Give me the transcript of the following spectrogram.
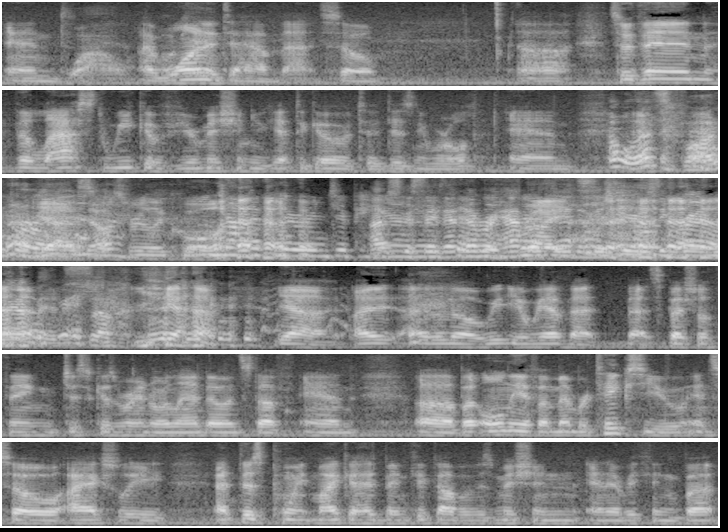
and Wow. I Okay. wanted to have that. So. Uh, so then, the last week of your mission, you get to go to Disney World, and Oh, well, that's fun. For yeah, us. so it's really cool. Well, not if you're in Japan. I was gonna say that never something. happened in Right. the missionaries in Grand Rapids. So. yeah, yeah. I, I don't know. We yeah, we have that that special thing just because we're in Orlando and stuff, and uh, but only if a member takes you. And so I actually at this point Micah had been kicked off of his mission and everything, but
